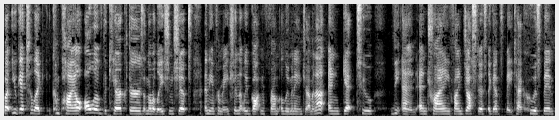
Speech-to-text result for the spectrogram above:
But you get to like compile all of the characters and the relationships and the information that we've gotten from Illuminae and Gemina and get to the end and trying and find justice against BeiTech, who has been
